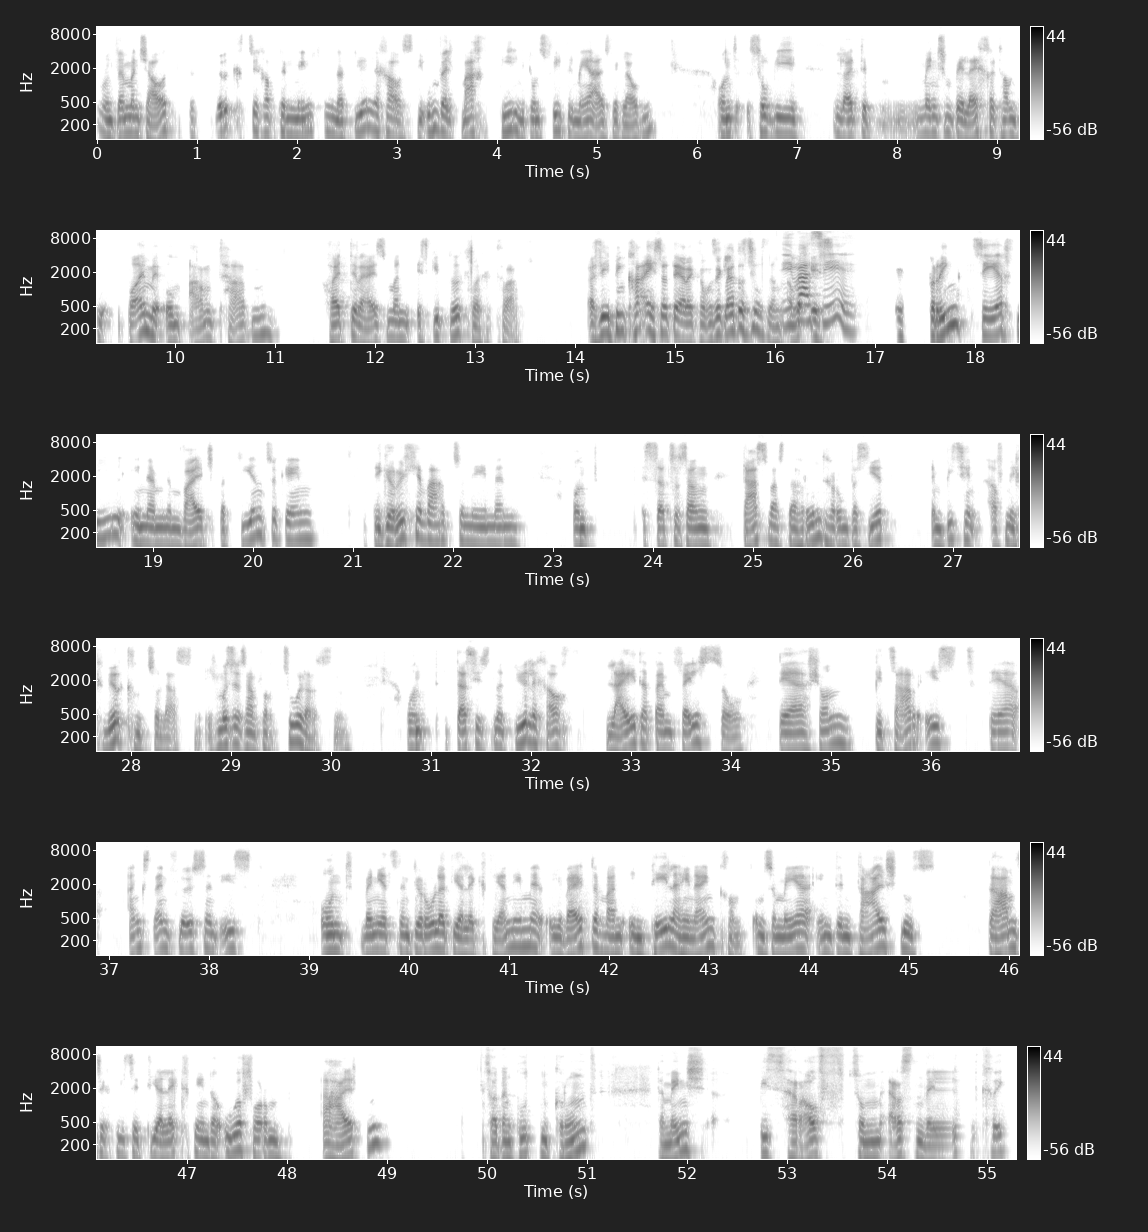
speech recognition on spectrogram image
Und wenn man schaut, das wirkt sich auf den Menschen natürlich aus. Die Umwelt macht viel mit uns, viel, viel mehr, als wir glauben. Und so wie Leute Menschen belächelt haben, die Bäume umarmt haben, heute weiß man, es gibt wirklich Kraft. Also ich bin kein Esoteriker, muss ich gleich dazu sagen. Ich Aber es, eh. es bringt sehr viel, in einem Wald spazieren zu gehen, die Gerüche wahrzunehmen und sozusagen das, was da rundherum passiert, ein bisschen auf mich wirken zu lassen. Ich muss es einfach zulassen. Und das ist natürlich auch leider beim Fels so, der schon bizarr ist, der angsteinflößend ist. Und wenn ich jetzt den Tiroler Dialekt hernehme, je weiter man in Täler hineinkommt, umso mehr in den Talschluss, da haben sich diese Dialekte in der Urform erhalten. Das hat einen guten Grund. Der Mensch bis herauf zum Ersten Weltkrieg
